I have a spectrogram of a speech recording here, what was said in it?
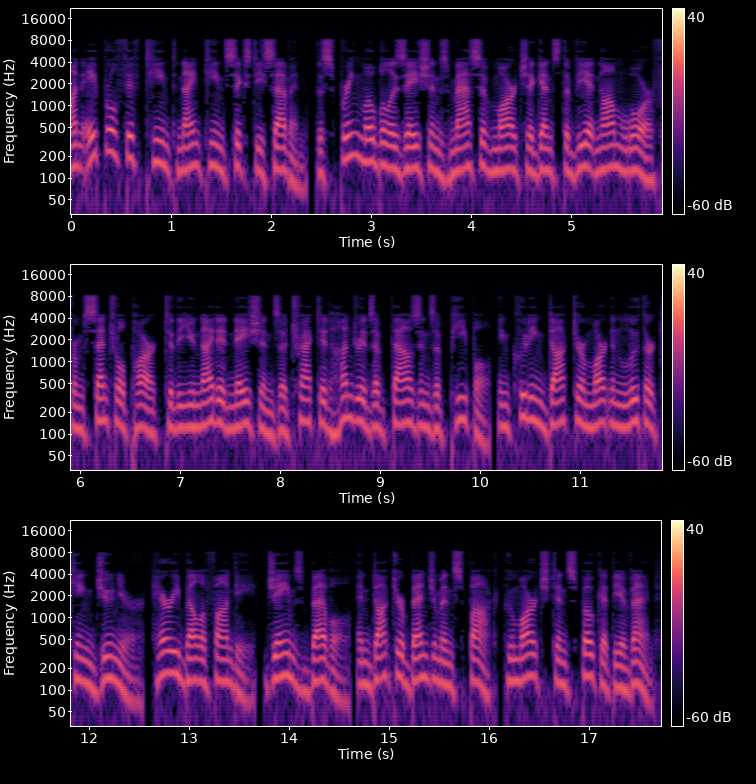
On April 15, 1967, the Spring Mobilization's massive march against the Vietnam War from Central Park to the United Nations attracted hundreds of thousands of people, including Dr. Martin Luther King Jr., Harry Belafonte, James Bevel, and Dr. Benjamin Spock, who marched and spoke at the event.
